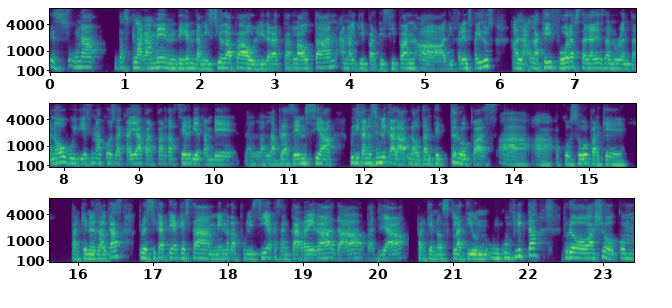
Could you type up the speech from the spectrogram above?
és un desplegament, diguem, de missió de pau liderat per l'OTAN en el que hi participen a uh, diferents països. La, la KFOR està allà des del 99, vull dir, és una cosa que hi ha per part de Sèrbia també, la, la presència... Vull dir que no sembli que l'OTAN té tropes a, a, a Kosovo perquè perquè no és el cas, però sí que té aquesta mena de policia que s'encarrega de vetllar perquè no esclati un, un conflicte. Però això, com,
